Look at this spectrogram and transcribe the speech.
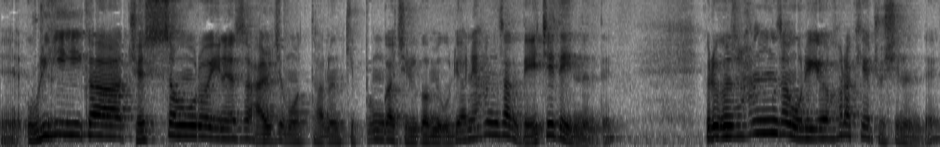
예, 우리가 죄성으로 인해서 알지 못하는 기쁨과 즐거움이 우리 안에 항상 내재되어 있는데 그리고 그것을 항상 우리에게 허락해 주시는데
